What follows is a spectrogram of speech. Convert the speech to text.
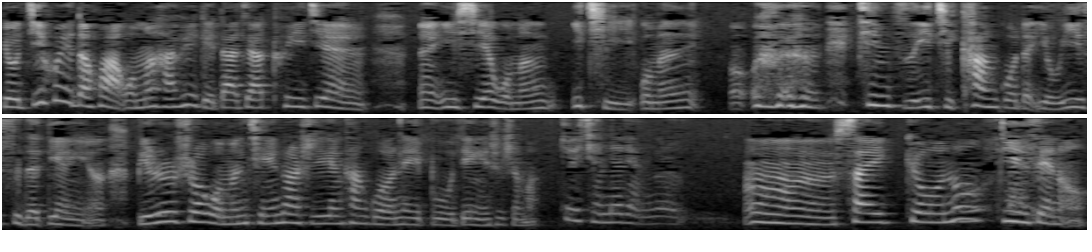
有机会的话，我们还会给大家推荐，嗯，一些我们一起我们呃、亲子一起看过的有意思的电影。比如说，我们前一段时间看过那部电影是什么？最强的两个人。嗯赛克诺金赛诺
